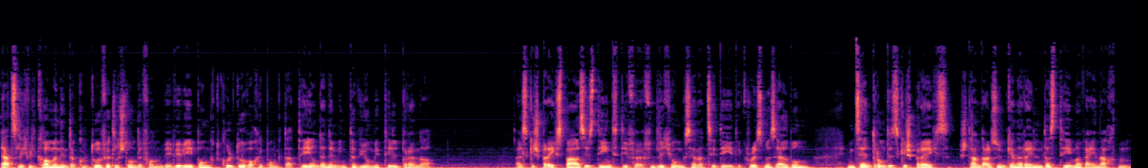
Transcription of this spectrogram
Herzlich willkommen in der Kulturviertelstunde von www.kulturwoche.at und einem Interview mit Till Brönner. Als Gesprächsbasis dient die Veröffentlichung seiner CD The Christmas Album im Zentrum des Gesprächs stand also im Generellen das Thema Weihnachten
